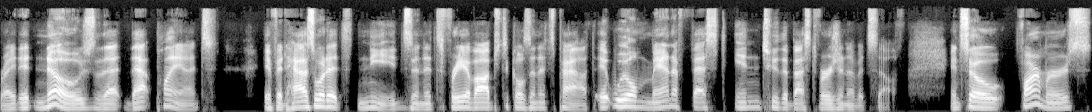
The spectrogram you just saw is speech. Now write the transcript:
right? It knows that that plant, if it has what it needs and it's free of obstacles in its path, it will manifest into the best version of itself. And so farmers,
